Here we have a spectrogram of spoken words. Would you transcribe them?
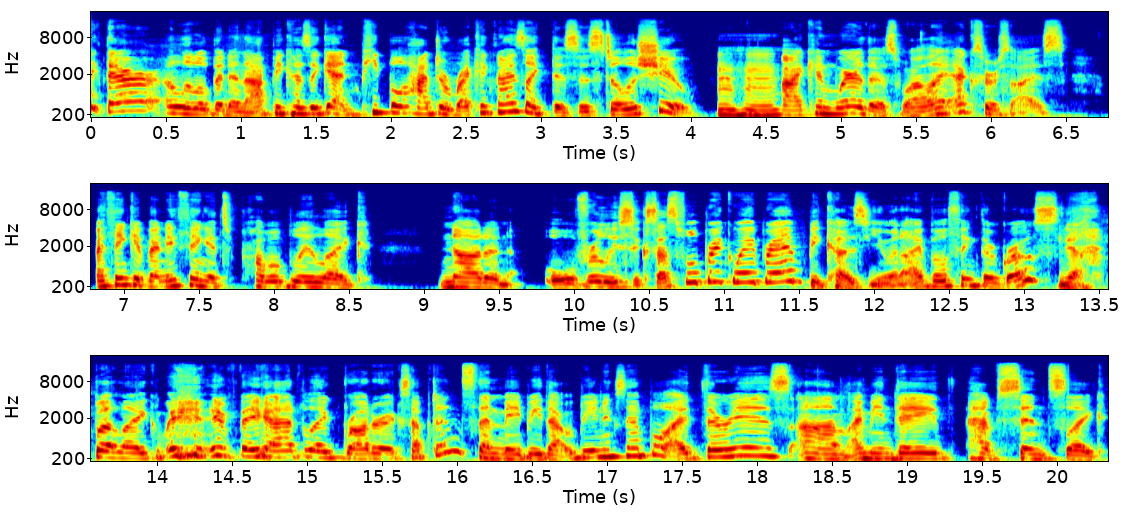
like they're a little bit in that because again, people had to recognize like this is still a shoe. Mm-hmm. I can wear this while I exercise. I think if anything, it's probably like not an overly successful breakaway brand because you and I both think they're gross. Yeah. But like if they had like broader acceptance, then maybe that would be an example. I, there is, um, I mean, they have since like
